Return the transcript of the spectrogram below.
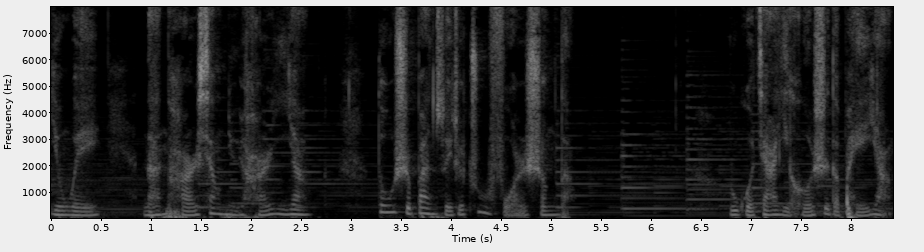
因为男孩像女孩一样，都是伴随着祝福而生的。如果加以合适的培养，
